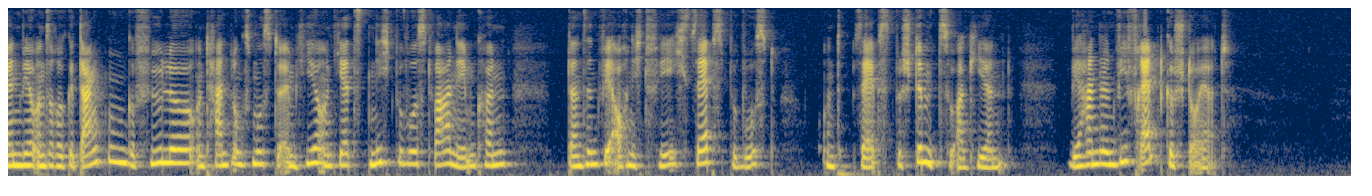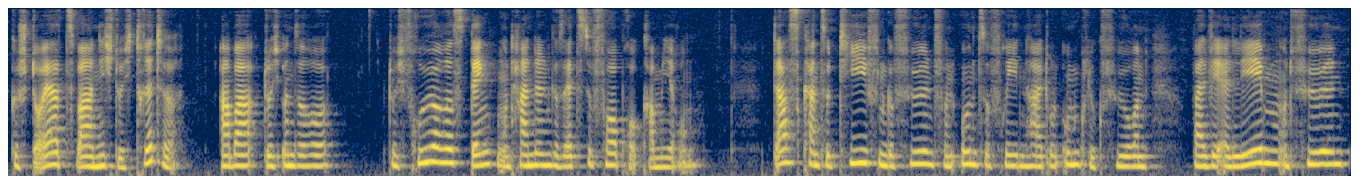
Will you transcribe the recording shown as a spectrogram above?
Wenn wir unsere Gedanken, Gefühle und Handlungsmuster im Hier und Jetzt nicht bewusst wahrnehmen können, dann sind wir auch nicht fähig, selbstbewusst und selbstbestimmt zu agieren. Wir handeln wie fremdgesteuert. Gesteuert zwar nicht durch Dritte, aber durch unsere durch früheres Denken und Handeln gesetzte Vorprogrammierung. Das kann zu tiefen Gefühlen von Unzufriedenheit und Unglück führen, weil wir erleben und fühlen,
